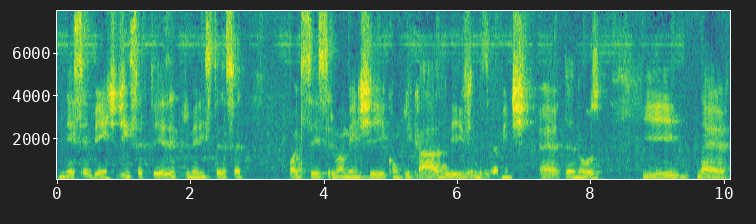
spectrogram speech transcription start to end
nesse ambiente de incerteza, em primeira instância, pode ser extremamente complicado e financeiramente é, danoso. E, né,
